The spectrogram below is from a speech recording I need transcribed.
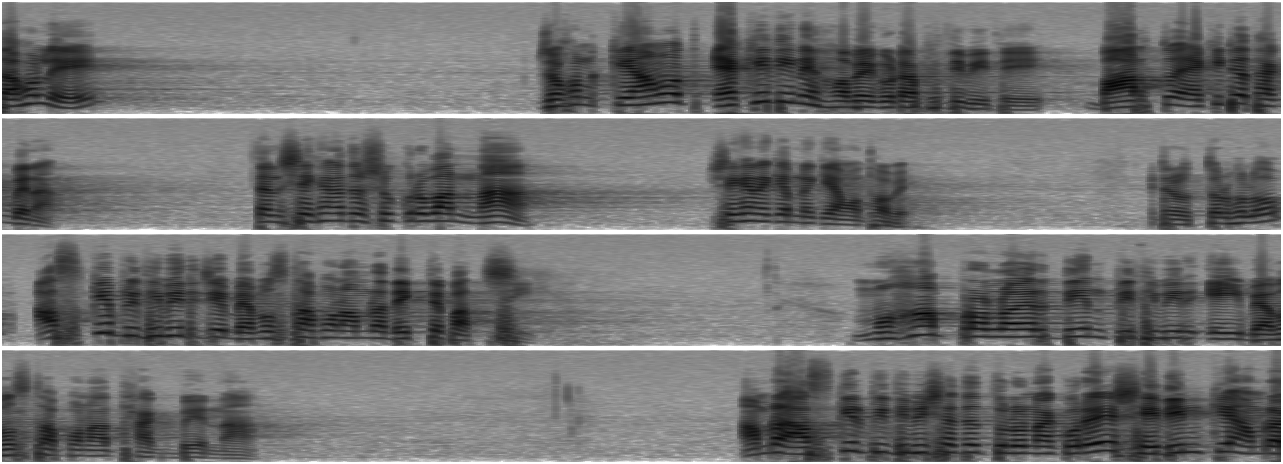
তাহলে, যখন কেয়ামত একই দিনে হবে গোটা পৃথিবীতে, বার তো একইটা থাকবে না, তাহলে সেখানে তো শুক্রবার না, সেখানে কেমনে কেয়ামত হবে? এটার উত্তর হলো, আজকে পৃথিবীর যে ব্যবস্থাপনা আমরা দেখতে পাচ্ছি মহাপ্রলয়ের দিন পৃথিবীর এই ব্যবস্থাপনা থাকবে না। আমরা আজকের পৃথিবীর সাথে তুলনা করে সেদিনকে আমরা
